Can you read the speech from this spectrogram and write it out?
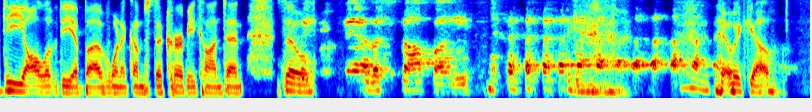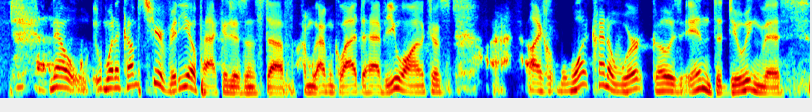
D all of the above when it comes to Kirby content. So Fan of the stop button. there we go. Now, when it comes to your video packages and stuff, I'm, I'm glad to have you on because, uh, like, what kind of work goes into doing this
